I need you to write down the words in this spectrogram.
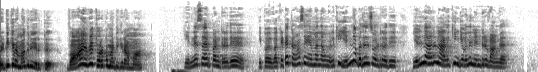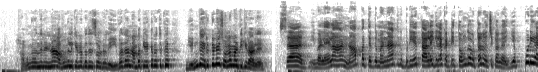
வெடிக்கிற மாதிரி இருக்கு. வாயவே திறக்க மாட்டேங்கிறாமா என்ன சார் பண்றது? இப்போ இவகிட்ட காசை ஏமாந்தவங்களுக்கு என்ன பதில் சொல்றது? எல்லாரும் நாளைக்கு இங்க வந்து நின்றுவாங்க அவங்க வந்து நின்னா அவங்களுக்கு என்ன பதில் சொல்றது? இவதான் நம்ம கேக்குறதுக்கு எங்க இருக்குன்னே சொல்ல மாட்டேங்கிறாளே. சார் இவளையெல்லாம் நாற்பத்தெட்டு மணி நேரத்துக்கு இப்படியே தலைகளாக கட்டி தொங்க விட்டான்னு வச்சுக்கோங்க. எப்படியா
